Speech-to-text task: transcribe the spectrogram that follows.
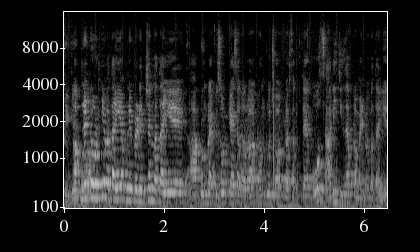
ठीक है? अपने तो टोटके बताइए अपनी प्रेडिक्शन बताइए आप लोगों का एपिसोड कैसा लगा हम कुछ और कर सकते हैं। वो सारी चीज़ें आप कमेंट में बताइए।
